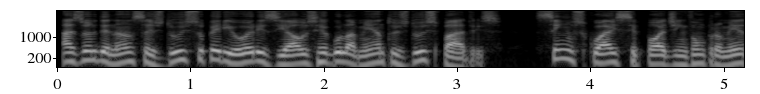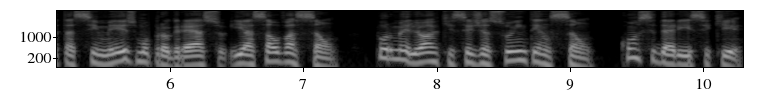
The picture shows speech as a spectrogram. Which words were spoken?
às ordenanças dos superiores e aos regulamentos dos padres, sem os quais se pode comprometer a si mesmo o progresso e a salvação, por melhor que seja sua intenção, considere-se que,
